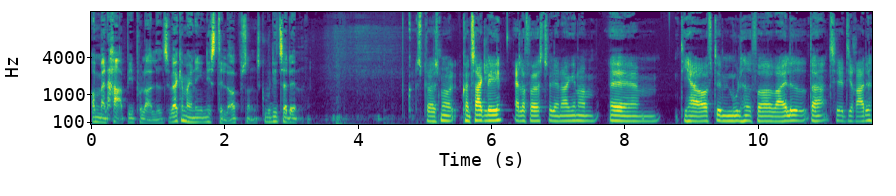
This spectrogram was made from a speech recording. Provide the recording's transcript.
om man har bipolar ledelse? Hvad kan man egentlig stille op? Sådan, skulle vi lige tage den? Spørgsmål. Kontakt læge allerførst, vil jeg nok indrømme. Øh, de har ofte mulighed for at vejlede dig til de rette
